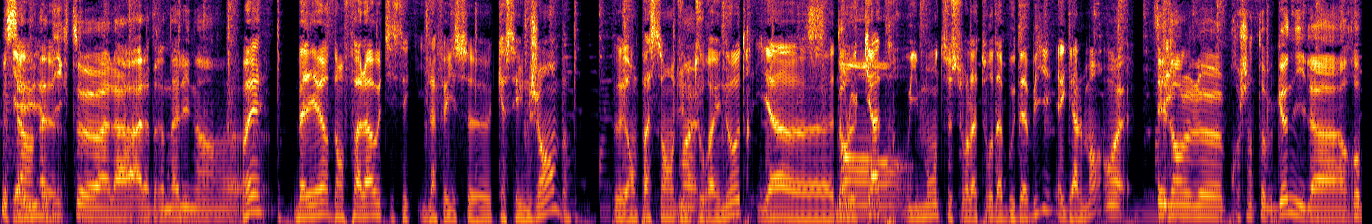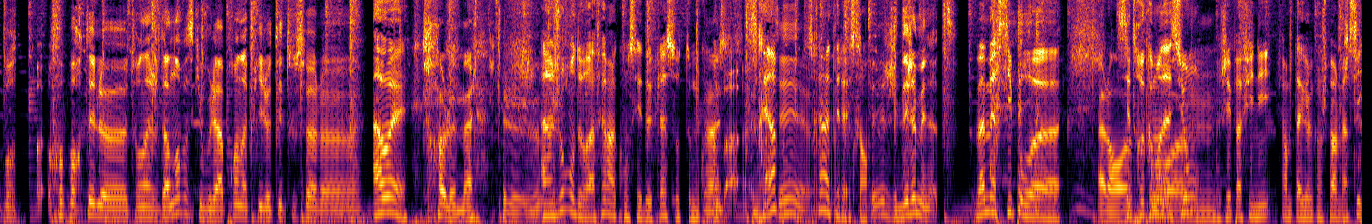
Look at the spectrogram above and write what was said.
Mais c'est un eu, euh, addict euh, à la à l'adrénaline. Hein. Ouais. Bah, D'ailleurs, dans Fallout, il a failli se casser une jambe euh, en passant d'une Ouais. tour à une autre. Il y a euh, dans, Dans- le 4 où il monte sur la tour d'Abu Dhabi également. Ouais. Et dans le prochain Top Gun, il a report- reporté le tournage d'un an parce qu'il voulait apprendre à piloter tout seul. euh, ouais. Ah ouais. Oh le mal, c'est le. Un jour, on devra faire un conseil de classe sur Tom Cruise. Ouais, bah, ce serait, un- écoutez, ce serait intéressant. J'ai déjà mes notes. Bah merci pour euh, Alors cette pour, recommandation. euh, J'ai pas fini. Ferme ta gueule quand je parle. Merci.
